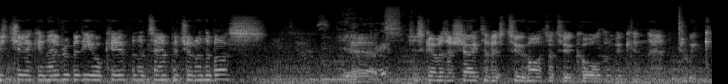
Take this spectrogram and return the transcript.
Just checking, everybody okay for the temperature on the bus? Yes. Just give us a shout if it's too hot or too cold and we can uh, tweak.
